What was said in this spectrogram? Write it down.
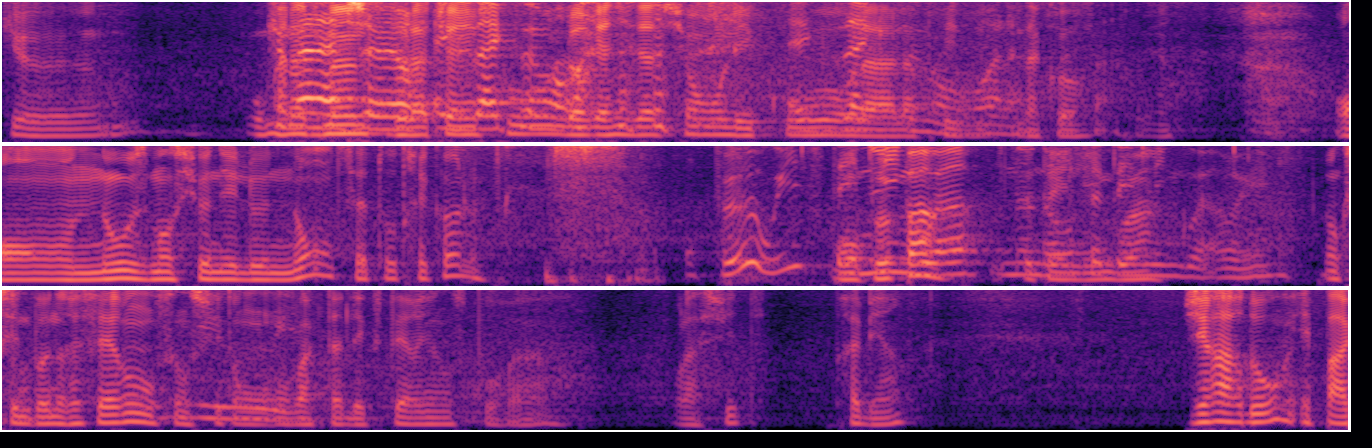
que au management de la Challenge l'organisation, les cours, la, la, prise. D'accord. On ose mentionner le nom de cette autre école? Peut, oui, c'était une lingua. Non, non, c'était une lingua, oui. Donc c'est une bonne référence. Ensuite, on, voit que tu as de l'expérience pour, euh, pour la suite. Très bien. Gérardo et pas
